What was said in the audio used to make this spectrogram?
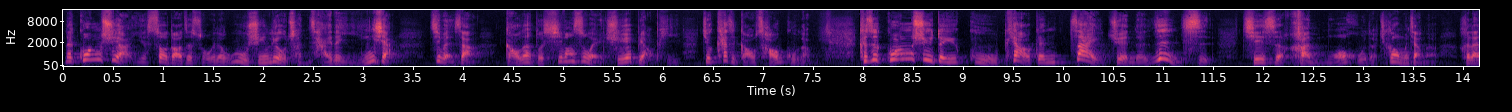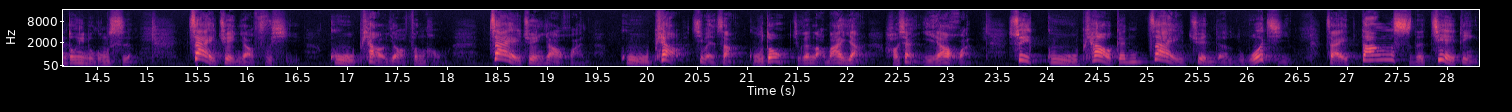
那光绪啊也受到这所谓的戊戌六蠢才的影响，基本上搞了很多西方思维，学学表皮，就开始搞炒股了。可是光绪对于股票跟债券的认识其实是很模糊的，就跟我们讲的荷兰东印度公司，债券要付息，股票要分红，债券要还。股票基本上股东就跟老妈一样，好像也要还，所以股票跟债券的逻辑在当时的界定，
